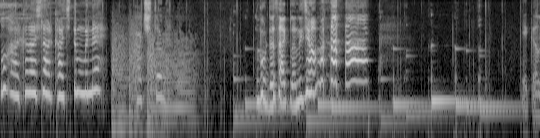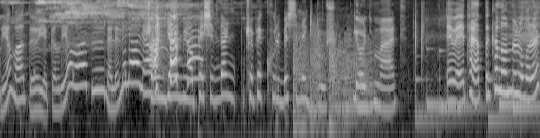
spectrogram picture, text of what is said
Uh arkadaşlar kaçtım mı ne? Kaçtın. Burada saklanacağım. yakalayamadı, yakalayamadı. La la la la la. Şu an gelmiyor peşinden köpek kulübesine gidiyor şu an. Gördüm Mert. Evet, hayatta kalanlar olarak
